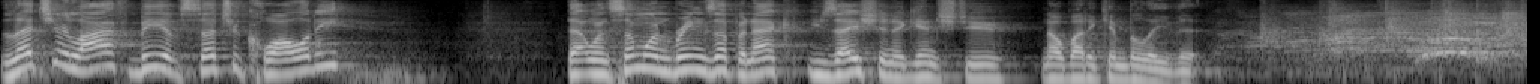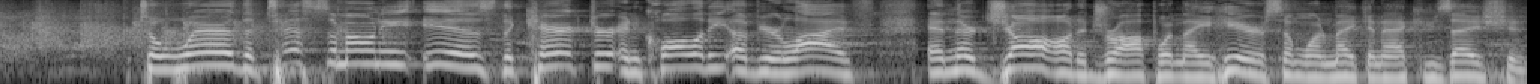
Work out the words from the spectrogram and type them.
let your life be of such a quality that when someone brings up an accusation against you, nobody can believe it. To where the testimony is the character and quality of your life, and their jaw ought to drop when they hear someone make an accusation.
